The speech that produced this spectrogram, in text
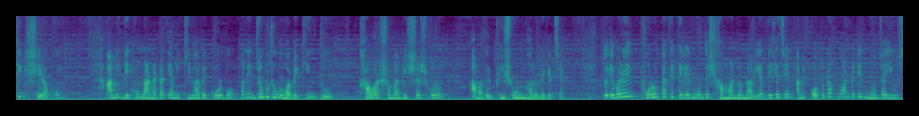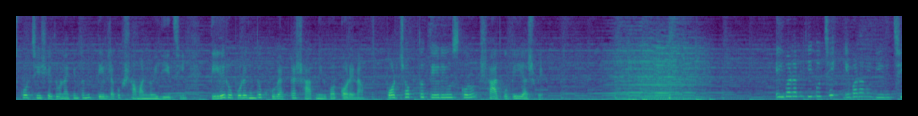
ঠিক সেরকম। আমি দেখুন রান্নাটাকে আমি কীভাবে করব মানে জবুথুবুভাবে কিন্তু খাওয়ার সময় বিশ্বাস করুন, আমাদের ভীষণ ভালো লেগেছে। তো এবারে ফোড়নটাকে তেলের মধ্যে সামান্য নাড়িয়ে দেখেছেন আমি কতটা কোয়ান্টিটির মোচা ইউজ করছি, সে তুলনায় কিন্তু আমি তেলটা খুব সামান্যই দিয়েছি। তেলের উপরে কিন্তু খুব একটা স্বাদ নির্ভর করে না। পর্যাপ্ত তেল ইউজ করুন, স্বাদ ওতেই আসবে। এইবার আমি কি করছি? এবার আমি দিয়ে দিচ্ছি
